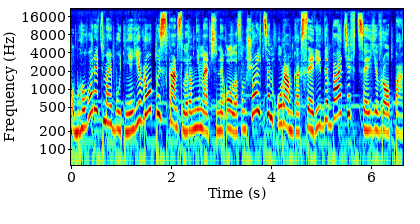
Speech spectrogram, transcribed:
обговорять майбутнє Європи з канцлером Німеччини Олафом Шольцем у рамках серії дебатів Це Європа.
